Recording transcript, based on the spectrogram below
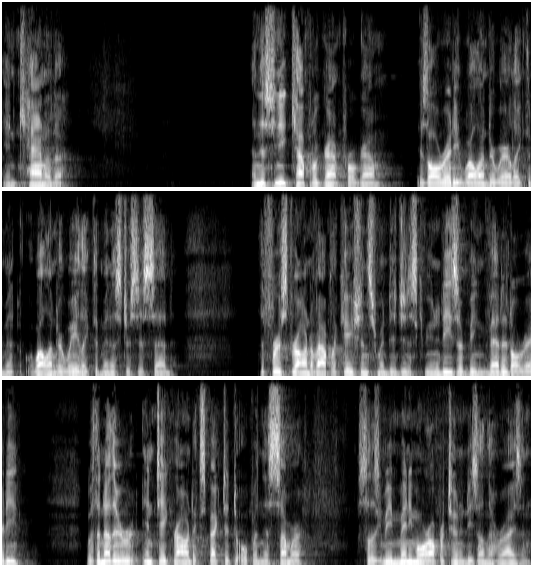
in Canada. And this unique capital grant program is already well underway, like the, well underway, like the minister just said. The first round of applications from Indigenous communities are being vetted already, with another intake round expected to open this summer. So there's going to be many more opportunities on the horizon.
